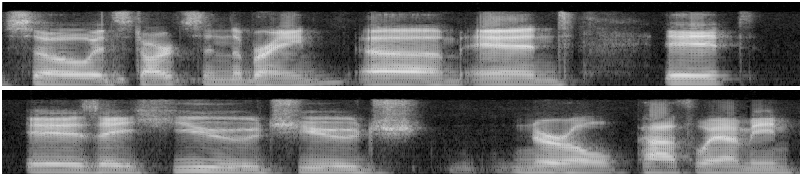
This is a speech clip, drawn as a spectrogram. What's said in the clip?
so it starts in the brain, um, and it is a huge, huge neural pathway. I mean,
